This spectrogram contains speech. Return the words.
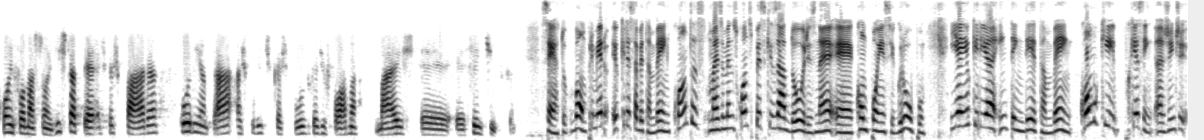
com informações estratégicas para orientar as políticas públicas de forma mais é, é, científica. Certo. Bom, primeiro eu queria saber também quantos, mais ou menos quantos pesquisadores, né, é, compõem esse grupo. E aí eu queria entender também como que, porque assim a gente,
